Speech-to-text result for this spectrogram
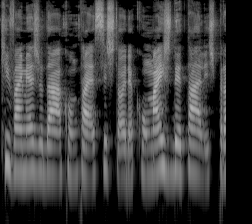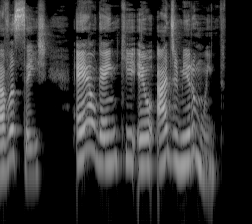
que vai me ajudar a contar essa história com mais detalhes para vocês, é alguém que eu admiro muito.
